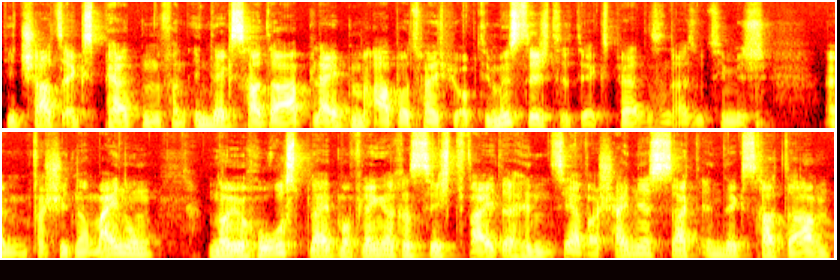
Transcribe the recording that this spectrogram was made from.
Die Charts-Experten von Indexradar bleiben aber zum Beispiel optimistisch. Die Experten sind also ziemlich ähm, verschiedener Meinung. Neue Hochs bleiben auf längere Sicht weiterhin sehr wahrscheinlich, sagt Indexradar.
